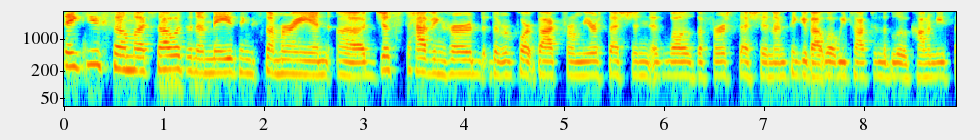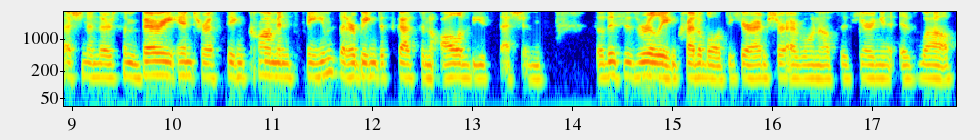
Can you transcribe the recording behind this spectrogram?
Thank you so much. That was an amazing summary. And uh, just having heard the report back from your session as well as the first session, I'm thinking about what we talked in the Blue Economy session, and there's some very interesting common themes that are being discussed in all of these sessions. So this is really incredible to hear. I'm sure everyone else is hearing it as well.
